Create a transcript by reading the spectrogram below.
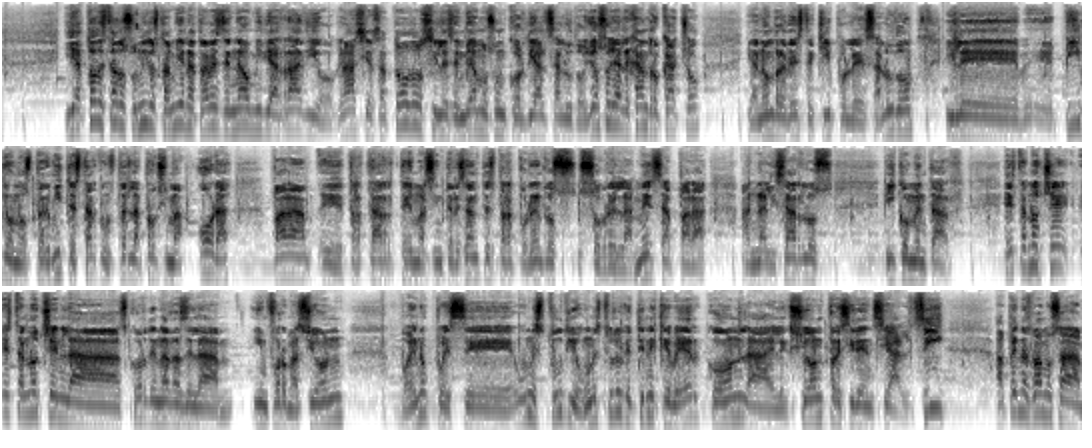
y a todo Estados Unidos también a través de Now Media Radio. Gracias a todos y les enviamos un cordial saludo. Yo soy Alejandro Cacho y a nombre de este equipo les saludo y le eh, pido nos permite estar con usted la próxima hora para eh, tratar temas interesantes, para ponerlos sobre la mesa, para analizarlos y comentar. Esta noche, esta noche en las coordenadas de la información, bueno, pues eh, un estudio, un estudio que tiene que ver con la elección presidencial. Sí, apenas vamos a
